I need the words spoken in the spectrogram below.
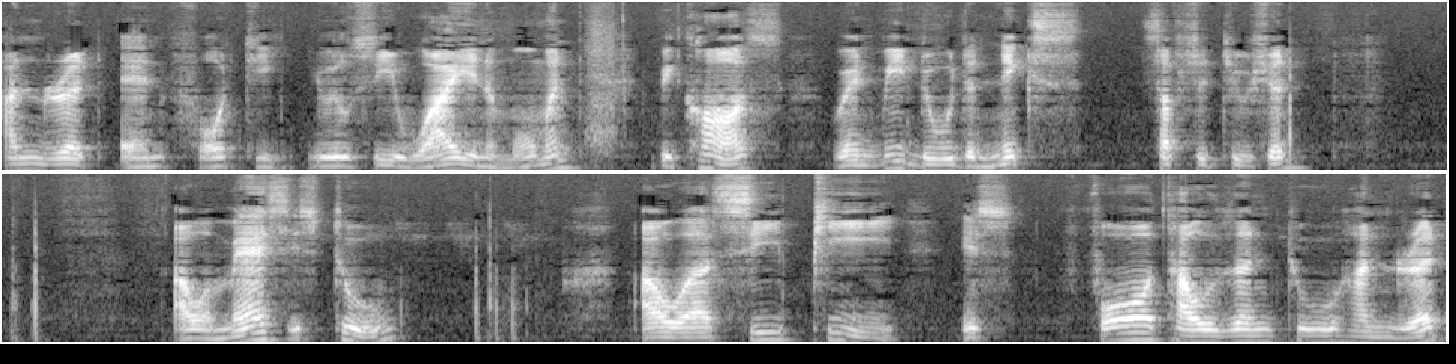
140. You will see why in a moment. Because when we do the next substitution, our mass is 2. Our CP is 4,200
